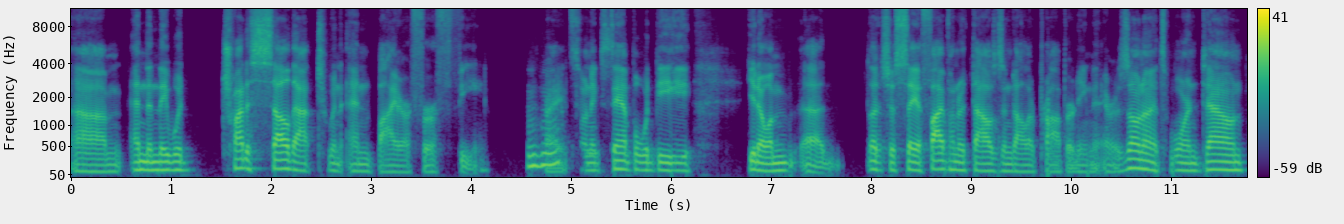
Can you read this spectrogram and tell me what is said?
um, and then they would try to sell that to an end buyer for a fee, hmm right? So an example would be, you know, um, uh, let's just say a five hundred thousand dollar property in Arizona. It's worn down.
